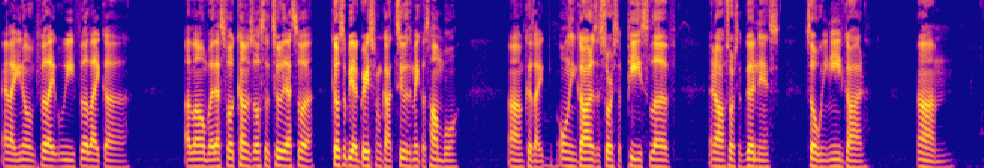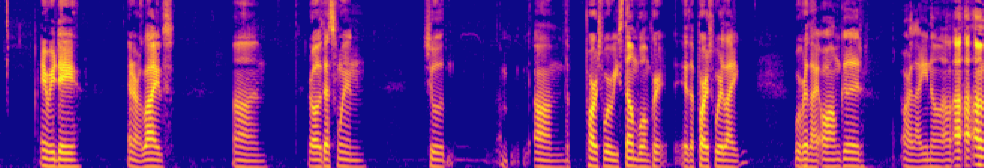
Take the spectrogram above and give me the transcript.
and like you know, we feel like we feel like uh alone. But that's what comes also too. That's what could to be a grace from God too to make us humble. Um, cause like only God is a source of peace, love, and all sorts of goodness. So we need God, um, every day in our lives. Um, bro, that's when she'll, um, um, the parts where we stumble and the parts where like, where we're like, oh, I'm good, or like you know, I, I, I,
